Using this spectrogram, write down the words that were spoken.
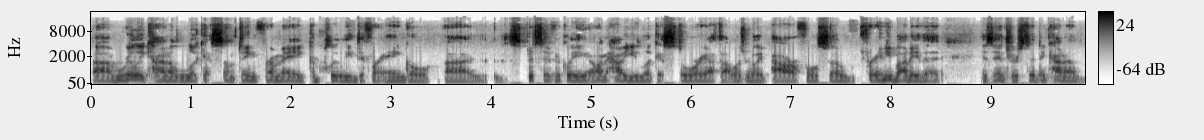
um, really kind of look at something from a completely different angle uh, specifically on how you look at story i thought was really powerful so for anybody that is interested in kind of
